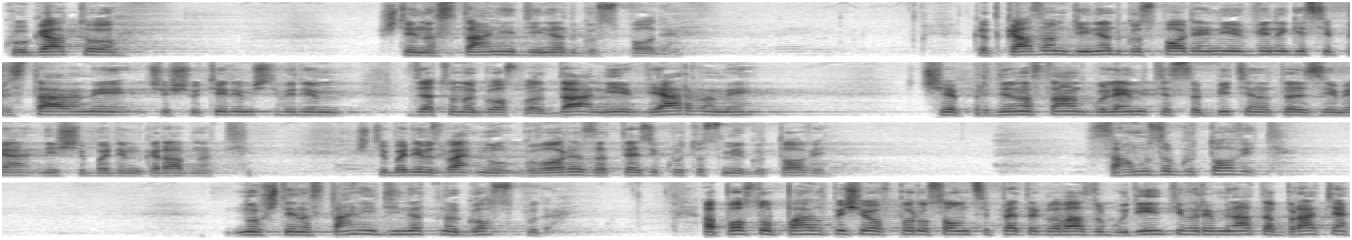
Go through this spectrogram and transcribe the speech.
когато ще настане Денят Господен. Като казвам Денят Господен, ние винаги си представяме, че ще отидем и ще видим взето на Господа. Да, ние вярваме, че преди да станат големите събития на тази земя, ние ще бъдем грабнати. Ще бъдем избавени. Но говоря за тези, които сме готови. Само за готовите. Но ще настане денят на Господа. Апостол Павел пише в Първо Солнце 5 глава, за годините и времената, братя,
